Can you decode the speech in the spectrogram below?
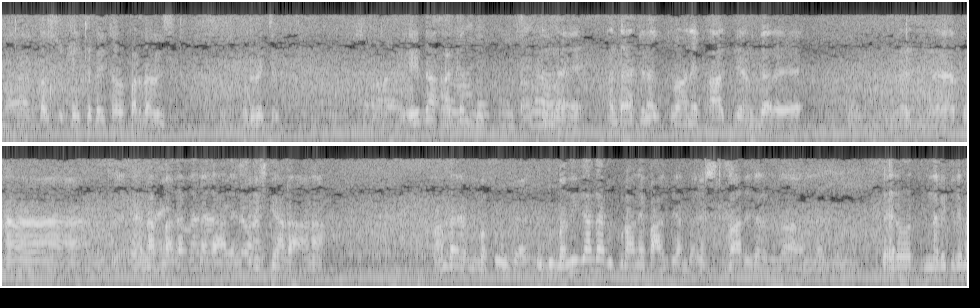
میں پرسوں چوتھے بیٹھا پڑھتا ہوئی سی ایڈا عقل ہے اندر جڑا قرآن پاک کے اندر ہے اپنا ہے نا کے میدان فرشتیاں کا آنا محفوظ ہے اردو بنی جانا بھی پرانے پاک کے اندر پھر وہ نبی کریم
